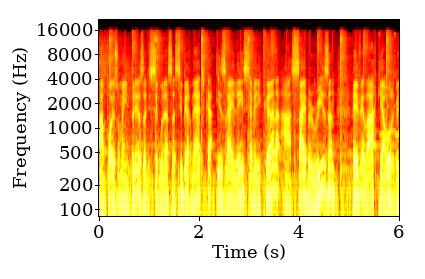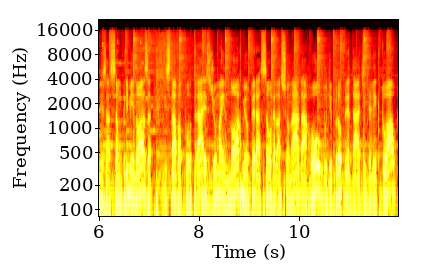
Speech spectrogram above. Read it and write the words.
após uma empresa de segurança cibernética israelense-americana, a Cyber Reason, revelar que a organização criminosa estava por trás de uma enorme operação relacionada a roubo de propriedade intelectual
